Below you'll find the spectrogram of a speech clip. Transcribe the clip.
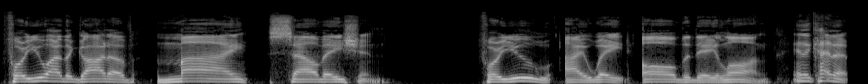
For you are the God of my salvation. For you I wait all the day long. And it kind of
